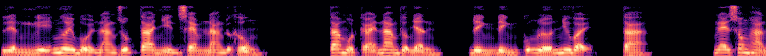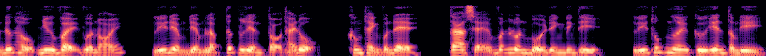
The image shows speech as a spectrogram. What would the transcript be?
liền nghĩ ngươi bồi nàng giúp ta nhìn xem nàng được không. Ta một cái nam thượng nhân, đình đình cũng lớn như vậy, ta. Nghe xong Hàn Đức Hậu như vậy vừa nói, Lý Điểm Điểm lập tức liền tỏ thái độ, không thành vấn đề, ta sẽ vẫn luôn bồi đình đình tỷ. Lý Thúc ngươi cứ yên tâm đi,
